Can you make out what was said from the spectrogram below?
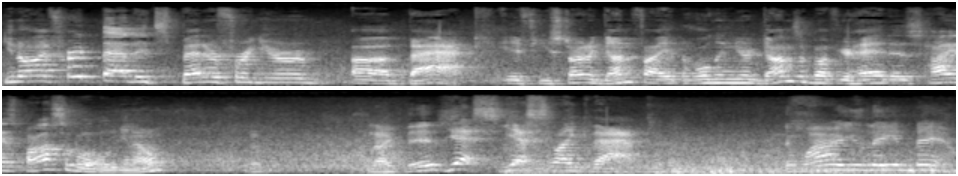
you know, I've heard that it's better for your uh, back if you start a gunfight holding your guns above your head as high as possible, you know? Like this? Yes, yes, like that. Then why are you laying down?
